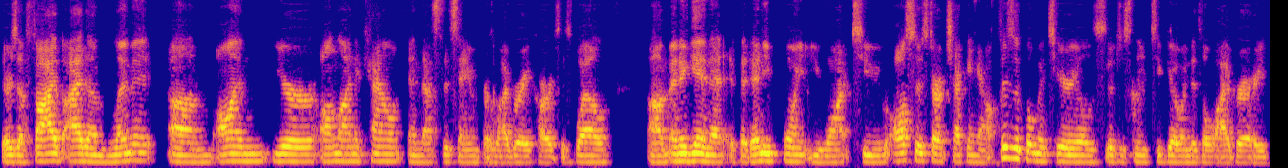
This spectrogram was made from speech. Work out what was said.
there's a five item limit um, on your online account, and that's the same for library cards as well. Um, and again, at, if at any point you want to also start checking out physical materials, you'll just need to go into the library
